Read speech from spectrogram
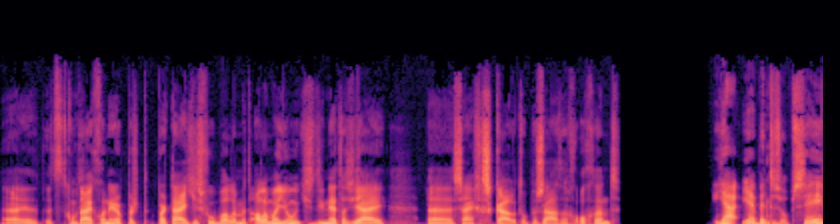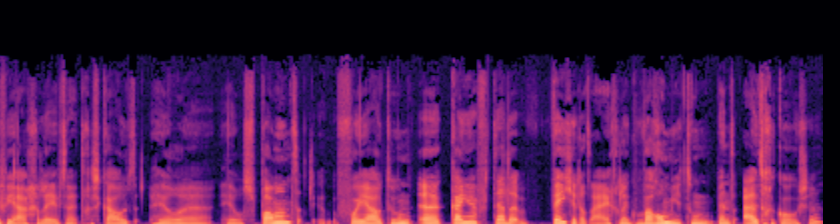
Uh, het, het, komt eigenlijk gewoon neer op partijtjes voetballen met allemaal jongetjes die net als jij zijn gescout op een zaterdagochtend. Ja, jij bent dus op zevenjarige leeftijd gescout. Heel, heel spannend voor jou toen. kan je vertellen, weet je dat eigenlijk, waarom je toen bent uitgekozen?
